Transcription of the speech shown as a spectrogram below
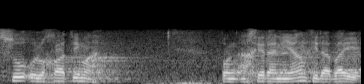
su'ul khatimah pengakhiran yang tidak baik.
